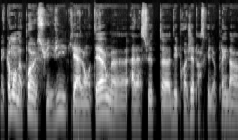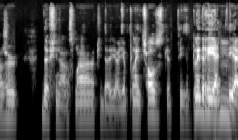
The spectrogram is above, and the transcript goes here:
Mais comme on n'a pas un suivi qui est à long terme euh, à la suite euh, des projets, parce qu'il y a plein d'enjeux de financement, puis il, y a, plein de choses, que, y a plein de mmh réalités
